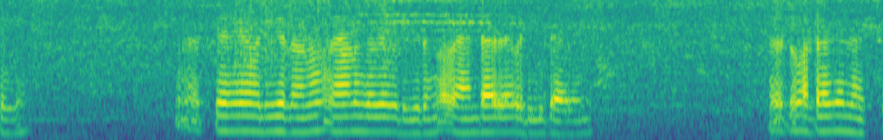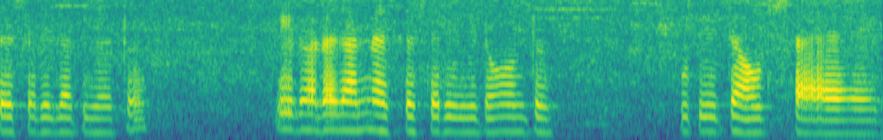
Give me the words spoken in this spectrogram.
தேவை வெளியிடணும். வேணுங்கிறத வெளியிடுங்க வேண்டாத வெளியிடாதுங்க. Read what necessary that necessary that you have don't put it outside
